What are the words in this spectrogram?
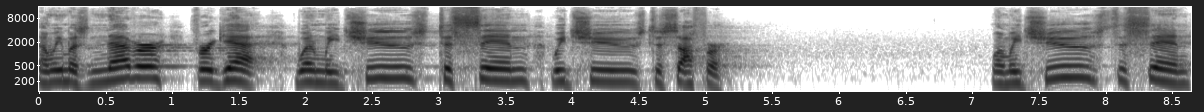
And we must never forget when we choose to sin, we choose to suffer. When we choose to sin,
